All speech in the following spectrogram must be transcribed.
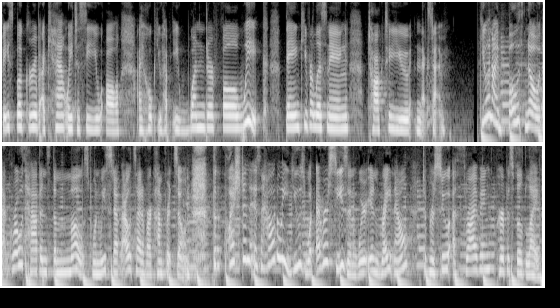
Facebook group. I can't wait to see you all. I hope you have a wonderful week. Thank you for listening. Talk to you next time. You and I both know that growth happens the most when we step outside of our comfort zone. The question is how do we use whatever season we're in right now to pursue a thriving, purpose filled life?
